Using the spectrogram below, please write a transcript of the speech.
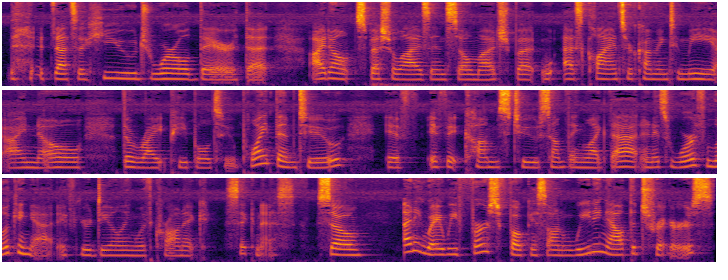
That's a huge world there that I don't specialize in so much, but as clients are coming to me, I know the right people to point them to if if it comes to something like that and it's worth looking at if you're dealing with chronic sickness. So, anyway, we first focus on weeding out the triggers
